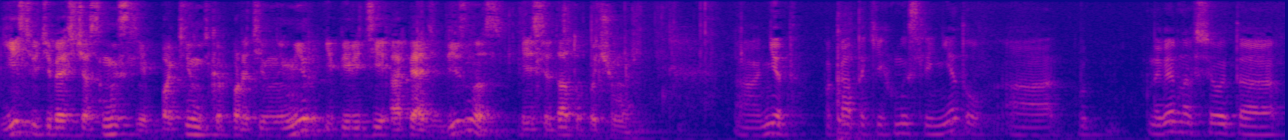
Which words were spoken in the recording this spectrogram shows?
Есть у тебя сейчас мысли покинуть корпоративный мир и перейти опять в бизнес? Если да, то почему? А, Нет, пока таких мыслей нету. А, Наверное, все это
